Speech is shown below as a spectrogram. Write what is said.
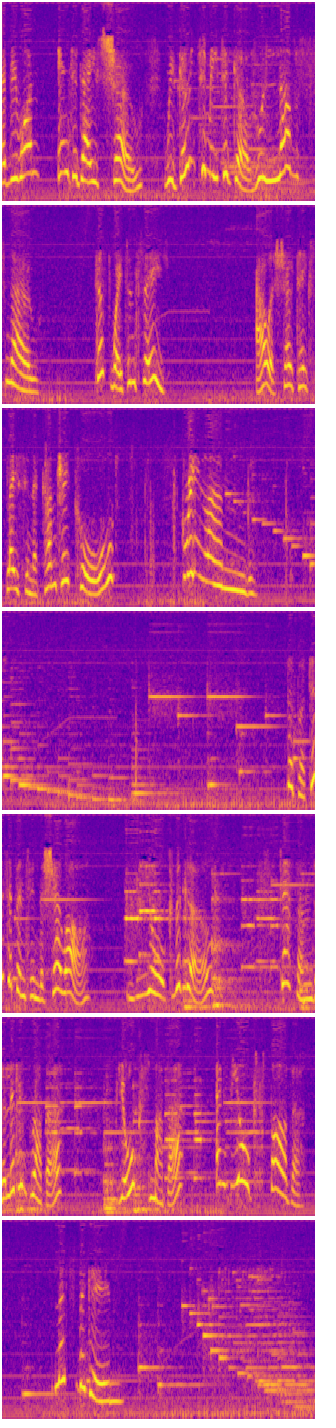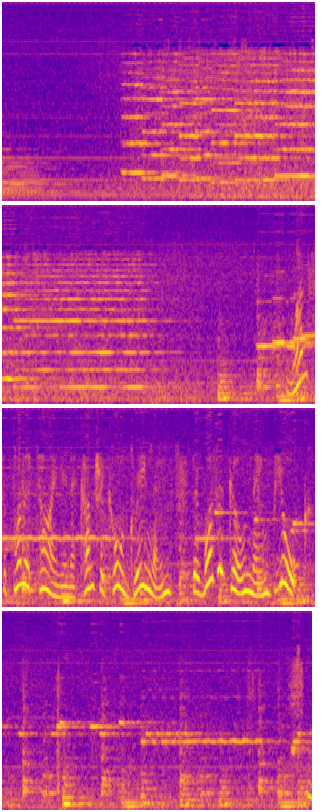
everyone. In today's show, we're going to meet a girl who loves snow. Just wait and see. Our show takes place in a country called Greenland. The participants in the show are Bjork the girl, Stefan the little brother, Bjork's mother, and Bjork's father. Let's begin. Once upon a time in a country called Greenland, there was a girl named Bjork.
